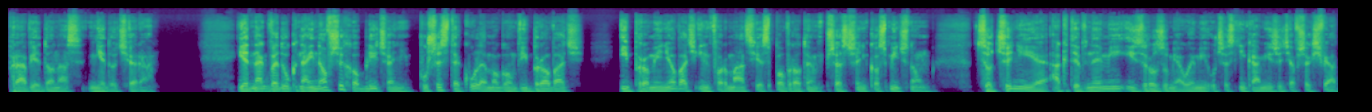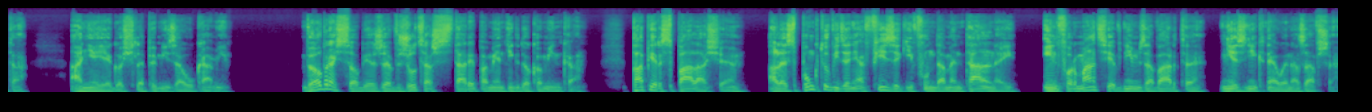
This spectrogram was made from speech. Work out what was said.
prawie do nas nie dociera. Jednak według najnowszych obliczeń puszyste kule mogą wibrować i promieniować informacje z powrotem w przestrzeń kosmiczną, co czyni je aktywnymi i zrozumiałymi uczestnikami życia wszechświata, a nie jego ślepymi zaułkami. Wyobraź sobie, że wrzucasz stary pamiętnik do kominka. Papier spala się, ale z punktu widzenia fizyki fundamentalnej informacje w nim zawarte nie zniknęły na zawsze.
